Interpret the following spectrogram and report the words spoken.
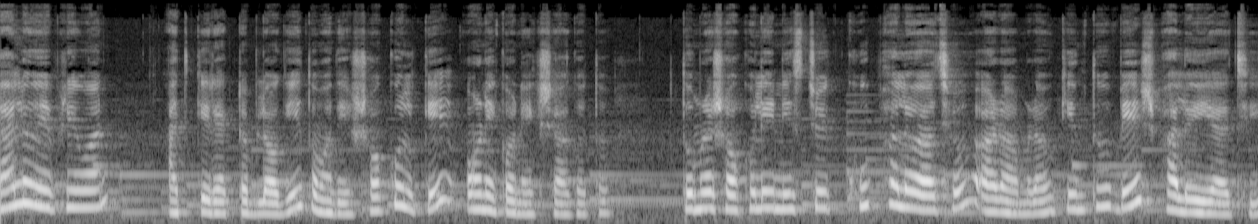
হ্যালো এভরিওয়ান, আজকের একটা ব্লগে তোমাদের সকলকে অনেক অনেক স্বাগত। তোমরা সকলে নিশ্চয়ই খুব ভালো আছো আর আমরাও কিন্তু বেশ ভালোই আছি।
